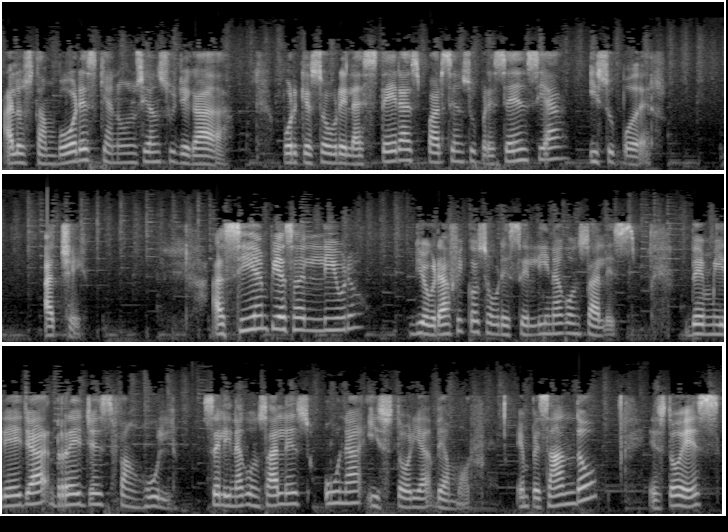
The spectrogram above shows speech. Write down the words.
a los tambores que anuncian su llegada, porque sobre la estera esparcen su presencia y su poder. H. Así empieza el libro biográfico sobre Celina González, de Mirella Reyes Fanjul. Celina González, una historia de amor. Empezando, esto es,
